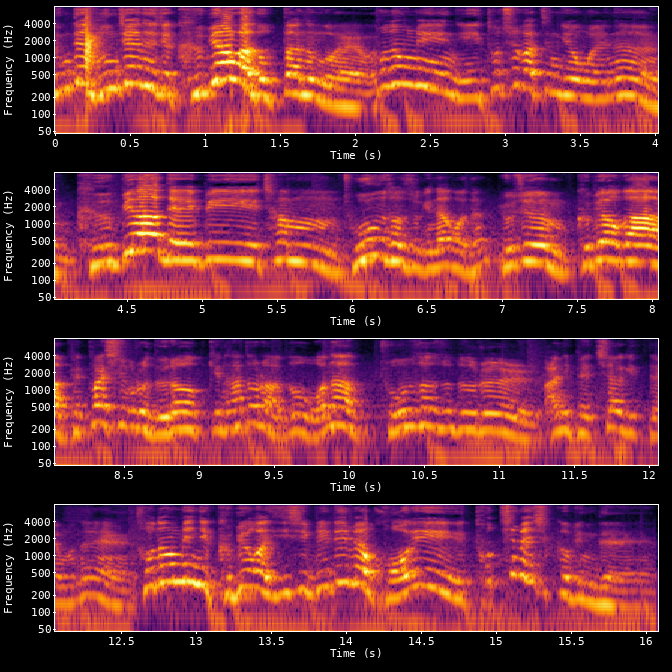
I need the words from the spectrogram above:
근데 문제는 이제 급여가 높다는 거예요. 손흥민 이 토츠 같은 경우에는 급여 대비 참 좋은 선수긴 하거든. 요즘 급여가 180으로 늘었긴 하더라도 워낙 좋은 선수들을 많이 배치하기 때문에 손흥민이 급여가 21이면 거의 토치메시급인데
